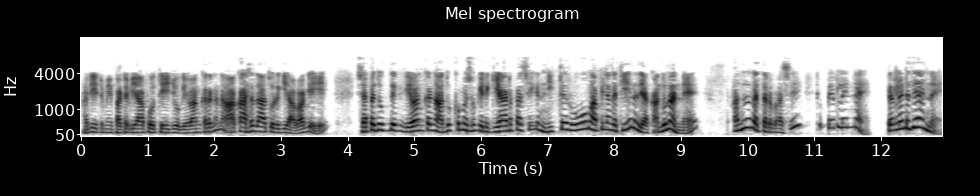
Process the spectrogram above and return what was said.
හරියට මේ පට වියාපෝ තේජෝ ගෙවම් කරගෙන ආකාශ ධාතුවට ගියා වගේ සැප දුක් දෙක ගෙවම් කරන අදුක්කම සුඛයට ගියාට පස්සේ ඒක නිතරම අපි ළඟ තියෙන දෙයක් අඳුනන්නේ අඳුනගත්තට පස්සේ ඒක පෙරලෙන්නේ නැහැ පෙරලෙන්න දෙයක් නැහැ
